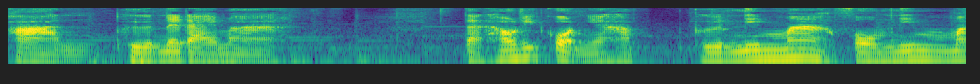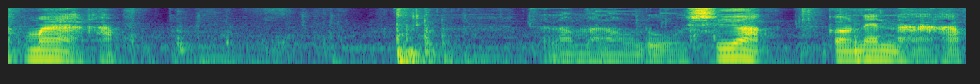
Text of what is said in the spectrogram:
ผ่านพื้นใดๆมา แต่เท่าที่กดเนี่ยครับ พื้นนิ่มมากโฟมนิ่มมากๆครับ เรามาลองดูเชือกก็แน่นหนาครับ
